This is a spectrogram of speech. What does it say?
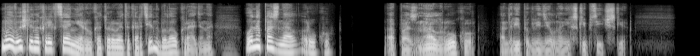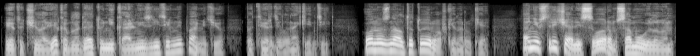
мы вышли на коллекционера, у которого эта картина была украдена. Он опознал руку. Опознал руку? Андрей поглядел на них скептически. Этот человек обладает уникальной зрительной памятью, подтвердил Иннокентий. Он узнал татуировки на руке. Они встречались с вором Самуиловым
